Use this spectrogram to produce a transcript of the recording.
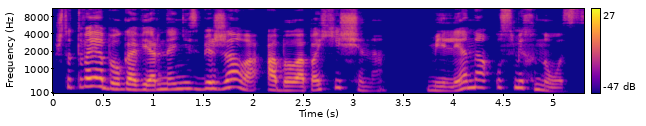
что твоя благоверная не сбежала, а была похищена. Милена усмехнулась.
